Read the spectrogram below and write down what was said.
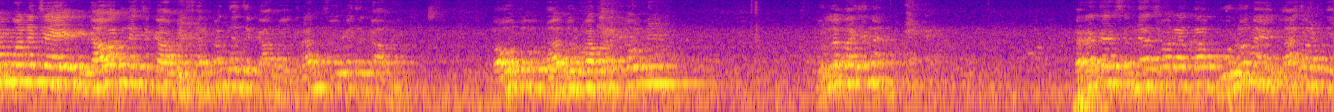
काम कोणाचं आहे गावातल्याचं काम आहे सरपंचाचं काम आहे ग्रामसेवकाचं काम आहे. भाऊ तू बहादूर वापरत काऊन नाही? बोललं पाहिजे ना. खरं तर संन्यासवर आता बोलू नये लाज वाटते.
